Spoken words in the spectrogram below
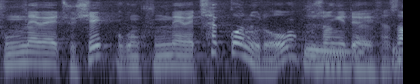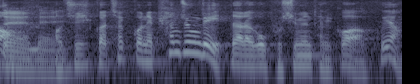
국내외 주식 혹은 국내외 채권으로 구성이 되어 있어서 음. 네, 네. 어, 주식과 채권에 편중돼 있다라고 보시면 될 것 같고요.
